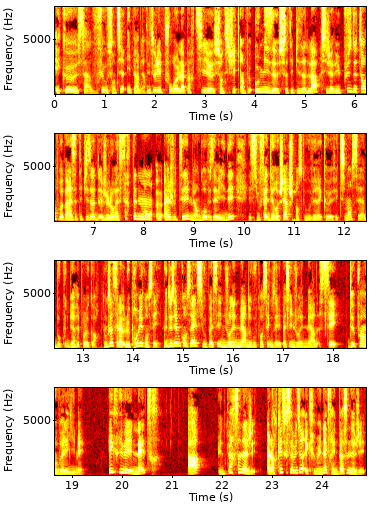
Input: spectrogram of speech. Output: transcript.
et que ça vous fait vous sentir hyper bien. Désolée pour la partie scientifique un peu omise cet épisode-là. Si j'avais eu plus de temps pour préparer cet épisode, je l'aurais certainement euh, ajouté, mais en gros, vous avez l'idée. Et si vous faites des recherches, je pense que vous verrez que effectivement, c'est beaucoup de bienfaits pour le corps. Donc ça, c'est le premier conseil. Le deuxième conseil, si vous passez une journée de merde ou que vous pensez que vous allez passer une journée de merde, c'est deux points ouvrez les guillemets. Écrivez une lettre à une personne âgée. Alors, qu'est-ce que ça veut dire écrire une lettre à une personne âgée?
